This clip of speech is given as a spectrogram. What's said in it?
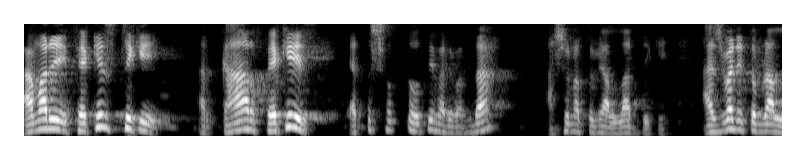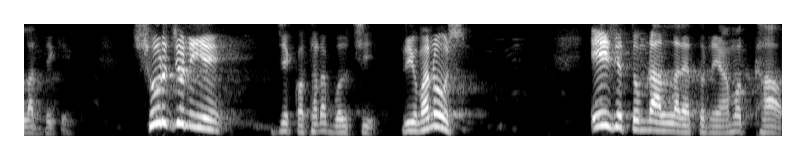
আমার এই প্যাকেজ থেকে আর কার প্যাকেজ এত সত্য হতে পারে, বান্দা? আসো না তুমি আল্লাহর দিকে আসবানি তোমরা আল্লাহর দিকে। সূর্য নিয়ে যে কথাটা বলছি, প্রিয় মানুষ, এই যে তোমরা আল্লাহর এত নিয়ামত খাও,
